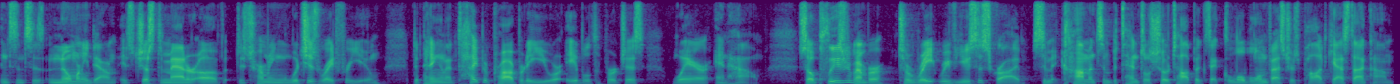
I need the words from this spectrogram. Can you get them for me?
instances, no money down. It's just a matter of determining which is right for you, depending on the type of property you are able to purchase, where, and how. So please remember to rate, review, subscribe, submit comments and potential show topics at globalinvestorspodcast.com.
